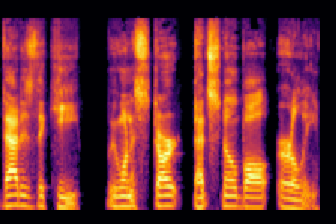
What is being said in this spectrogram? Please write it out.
that is the key. We want to start that snowball early.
